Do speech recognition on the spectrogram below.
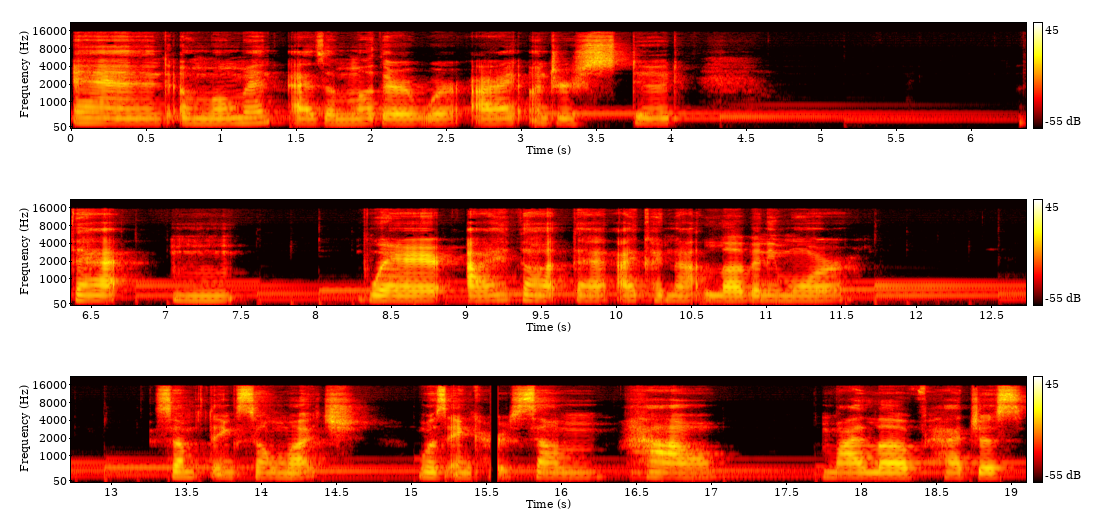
and a moment as a mother where I understood that where I thought that I could not love anymore, something so much was incurred. Somehow my love had just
